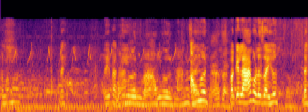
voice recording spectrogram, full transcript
Nó mẫm hơn. Đây. Đấy và má cái hơn má óng hơn. Lá nó dày. hơn. Má dày. Và cái lá của nó dày hơn. Rồi. đây.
